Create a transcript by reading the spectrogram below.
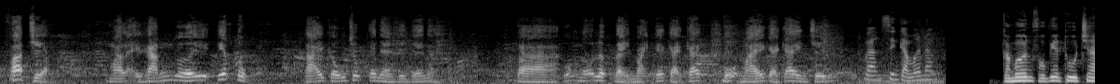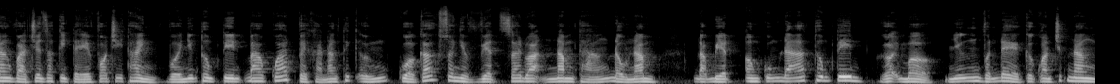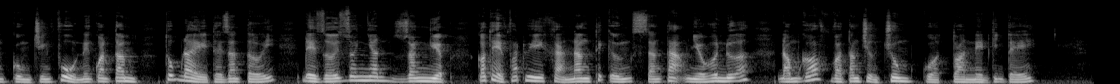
phát triển mà lại gắn với tiếp tục tái cấu trúc cái nền kinh tế này và cũng nỗ lực đẩy mạnh cái cải cách bộ máy cải cách hành chính. Vâng, xin cảm ơn ông. Cảm ơn phóng viên Thu Trang và chuyên gia kinh tế Võ Trí Thành với những thông tin bao quát về khả năng thích ứng của các doanh nghiệp Việt giai đoạn 5 tháng đầu năm. Đặc biệt, ông cũng đã thông tin, gợi mở những vấn đề cơ quan chức năng cùng chính phủ nên quan tâm, thúc đẩy thời gian tới để giới doanh nhân, doanh nghiệp có thể phát huy khả năng thích ứng sáng tạo nhiều hơn nữa, đóng góp vào tăng trưởng chung của toàn nền kinh tế.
